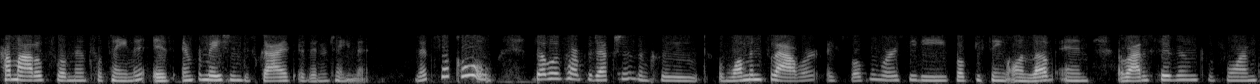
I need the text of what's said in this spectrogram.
Her motto for Mentaltainment is information disguised as entertainment. That's so cool. Some of her productions include Woman Flower, a spoken word CD focusing on love and eroticism performed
